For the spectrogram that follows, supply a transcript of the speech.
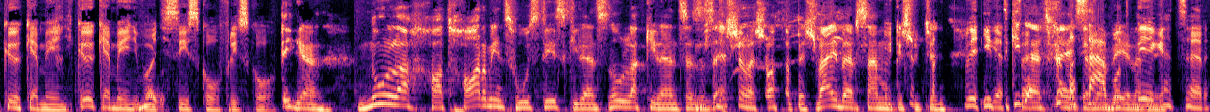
Kőkemény, kőkemény vagy Cisco Frisco. Igen. 06 30 20 10 909 ez az SMS, WhatsApp és Viber számunk is, úgyhogy itt ki lehet a fejteni a, számot véleményt. még egyszer.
